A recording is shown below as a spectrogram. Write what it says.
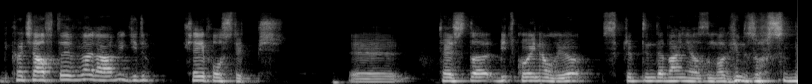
birkaç hafta evvel abi gidip şey post etmiş. Ee, Tesla Bitcoin alıyor. Script'inde ben yazdım haberiniz olsun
